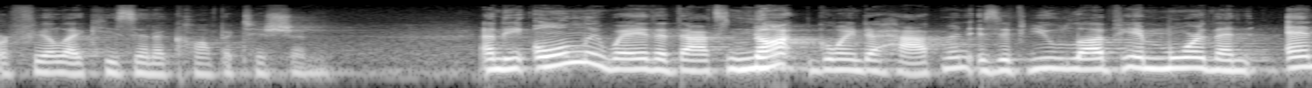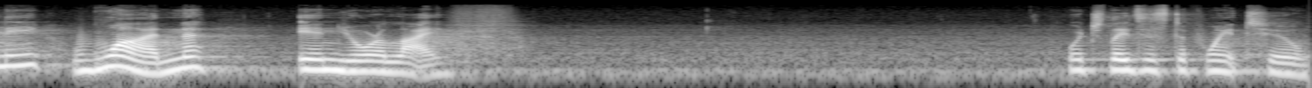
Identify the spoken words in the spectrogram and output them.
or feel like he's in a competition. And the only way that that's not going to happen is if you love him more than anyone in your life. Which leads us to point two.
